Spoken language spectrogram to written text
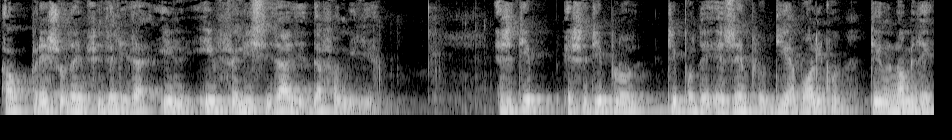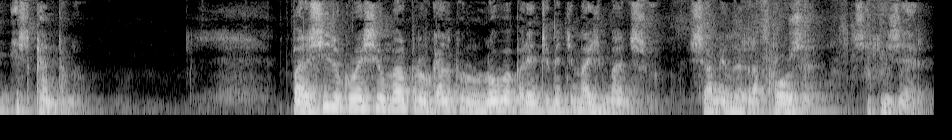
ao preço da infelicidade da família. Esse tipo, esse tipo, tipo de exemplo diabólico tem o nome de escândalo. Parecido com esse o mal provocado por um lobo aparentemente mais manso. Chame-o de raposa, se quiser.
